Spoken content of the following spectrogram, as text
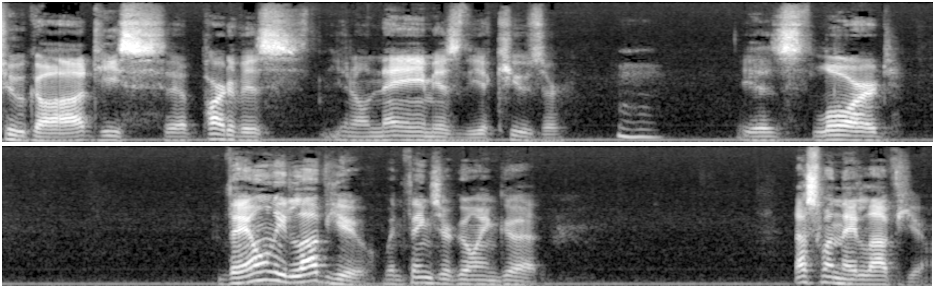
to God. He's uh, part of his, you know, name is the accuser. Mm-hmm. Is Lord. They only love you when things are going good. That's when they love you.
